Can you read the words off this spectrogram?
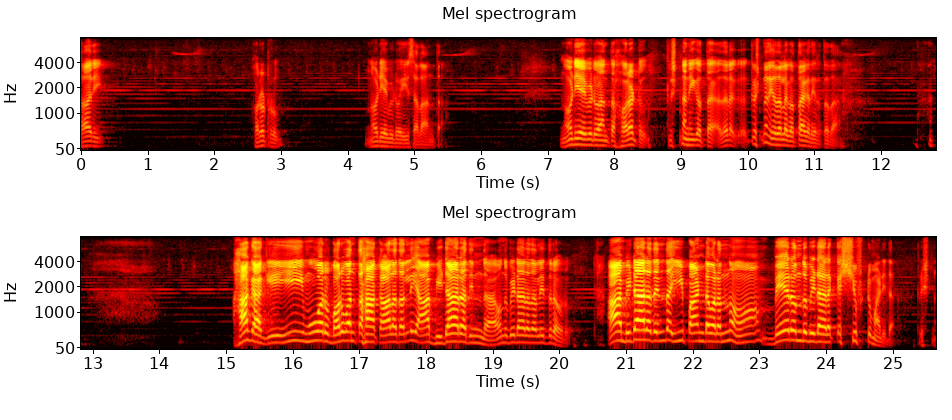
ಸಾರಿ, ಹೊರಟರು. ನೋಡಿಯೇ ಬಿಡುವ ಈ ಸಲ ಅಂತ. ನೋಡಿಯೇ ಬಿಡುವ ಅಂತ ಹೊರಟು ಕೃಷ್ಣನಿಗೆ ಗೊತ್ತಾಗ ಅದರ ಕೃಷ್ಣನಿಗೆ ಅದೆಲ್ಲ ಗೊತ್ತಾಗದೇ ಹಾಗಾಗಿ ಈ ಮೂವರು ಬರುವಂತಹ ಕಾಲದಲ್ಲಿ ಆ ಬಿಡಾರದಿಂದ, ಒಂದು ಬಿಡಾರದಲ್ಲಿದ್ದರು ಅವರು, ಆ ಬಿಡಾರದಿಂದ ಈ ಪಾಂಡವರನ್ನು ಬೇರೊಂದು ಬಿಡಾರಕ್ಕೆ ಶಿಫ್ಟ್ ಮಾಡಿದ ಕೃಷ್ಣ.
